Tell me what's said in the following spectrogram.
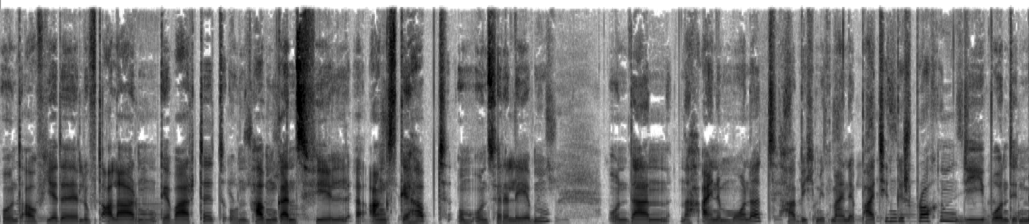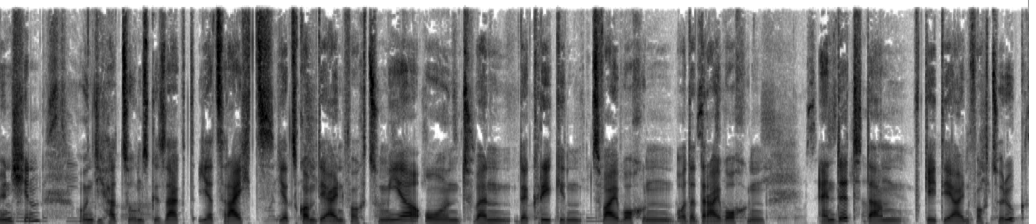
und auf jede Luftalarm gewartet und haben ganz viel Angst gehabt um unser Leben. Und dann nach einem Monat habe ich mit meiner Patin gesprochen, die wohnt in München und die hat zu uns gesagt, jetzt reicht's, jetzt kommt ihr einfach zu mir und wenn der Krieg in zwei Wochen oder drei Wochen endet, dann geht ihr einfach zurück.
